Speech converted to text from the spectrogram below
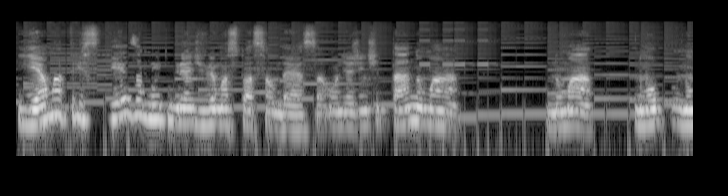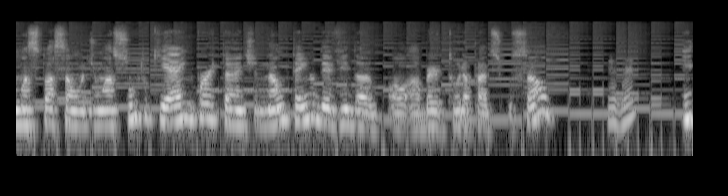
E é uma tristeza muito grande ver uma situação dessa, onde a gente está numa, numa, numa, numa situação onde um assunto que é importante não tem o devido a- a abertura para discussão e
